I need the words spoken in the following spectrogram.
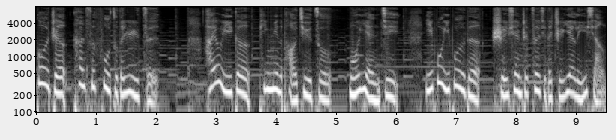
过着看似富足的日子；还有一个拼命的跑剧组、磨演技，一步一步的实现着自己的职业理想。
